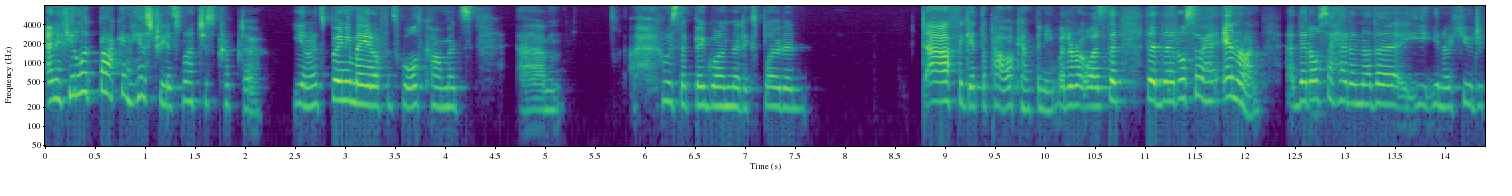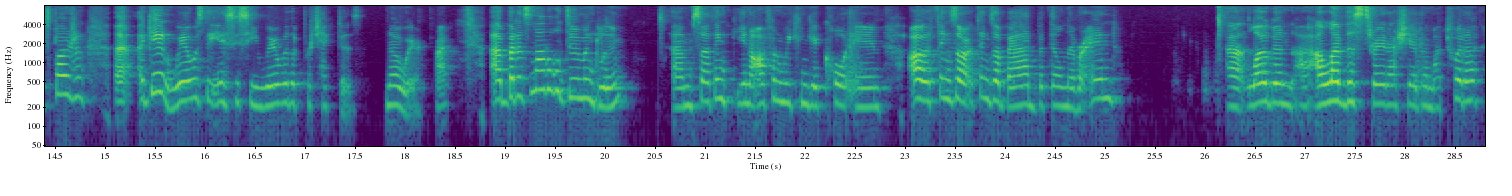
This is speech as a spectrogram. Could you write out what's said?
And if you look back in history, it's not just crypto. You know, it's Bernie Madoff, it's WorldCom, it's um, who was that big one that exploded? Ah, forget the power company, whatever it was, that that, that also had Enron, uh, that also had another, you know, huge explosion. Uh, again, where was the SEC? Where were the protectors? Nowhere, right? Uh, but it's not all doom and gloom. Um, so I think you know often we can get caught in oh things are things are bad, but they'll never end. Uh, Logan, I, I, love this thread I shared on my Twitter.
